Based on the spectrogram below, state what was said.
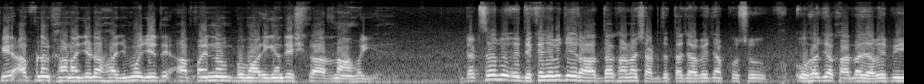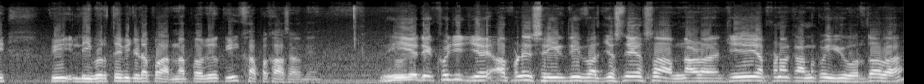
ਕਿ ਆਪਣਾ ਖਾਣਾ ਜਿਹੜਾ ਹਜਮ ਹੋ ਜੇ ਤੇ ਆਪਾਂ ਇਹਨਾਂ ਬਿਮਾਰੀਆਂ ਦੇ ਸ਼ਿਕਾਰ ਨਾ ਹੋਈਏ। ਡਾਕਟਰ ਸਾਹਿਬ, ਇਹ ਦੇਖਿਆ ਜਾਵੇ ਜੇ ਰਾਤ ਦਾ ਖਾਣਾ ਛੱਡ ਦਿੱਤਾ ਜਾਵੇ ਜਾਂ ਕੁਝ ਉਹੋ ਜਿਹਾ ਖਾਦਾ ਜਾਵੇ ਵੀ ਵੀ ਲੀਵਰ ਤੇ ਵੀ ਜਿਹੜਾ ਭਾਰ ਨਾ ਪਵੇ, ਉਹ ਕੀ ਖੱਪ ਖਾ ਸਕਦੇ ਆ ਨਹੀਂ ਇਹ ਦੇਖੋ ਜੀ, ਜੇ ਆਪਣੇ ਸਰੀਰ ਦੀ ਵਰਜਿਸ਼ ਦੇ ਹਿਸਾਬ ਨਾਲ ਜੇ ਆਪਣਾ ਕੰਮ ਕੋਈ ਹੋਰ ਦਾ ਵਾ,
